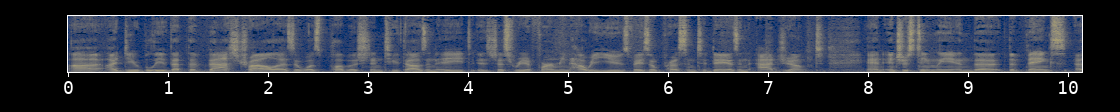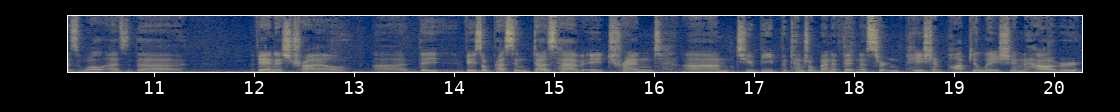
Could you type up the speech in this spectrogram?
uh, I do believe that the VAST trial, as it was published in 2008, is just reaffirming how we use vasopressin today as an adjunct. And interestingly, in the, the VANCS as well as the VANISH trial, uh, the vasopressin does have a trend um, to be potential benefit in a certain patient population. However,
